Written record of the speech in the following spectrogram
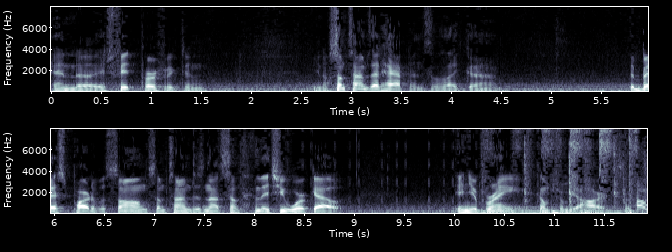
and uh, it fit perfect. And you know, sometimes that happens. Like uh, the best part of a song sometimes is not something that you work out in your brain. It comes from your heart. So. I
